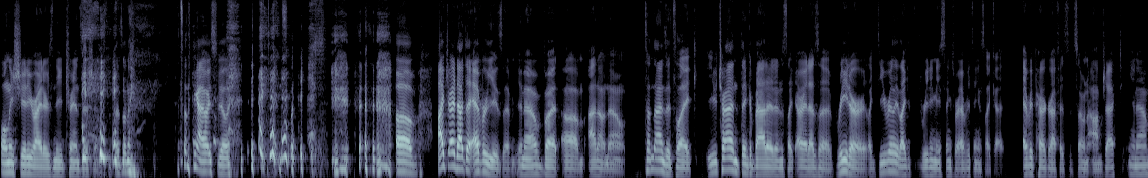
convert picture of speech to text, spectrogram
only shitty writers need transitions. That's something. That's something I always feel intensely. um, I try not to ever use them, you know, but um, I don't know. Sometimes it's like you try and think about it, and it's like, all right, as a reader, like, do you really like reading these things where everything is like a every paragraph is its own object, you know?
